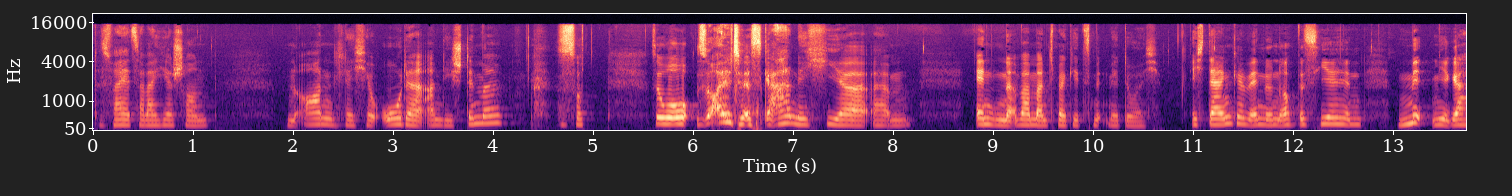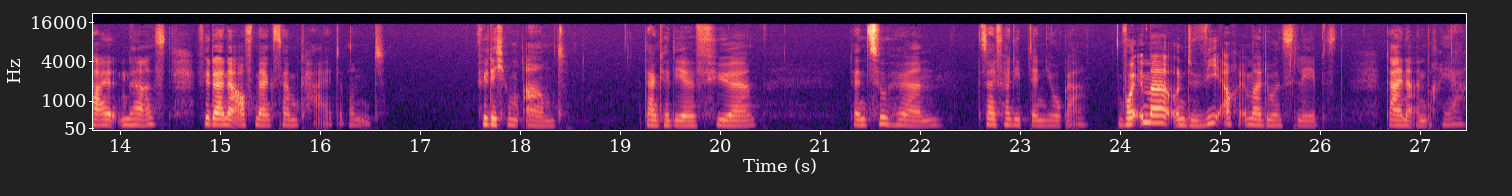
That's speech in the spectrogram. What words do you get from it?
das war jetzt aber hier schon eine ordentliche Ode an die Stimme. So, so sollte es gar nicht hier ähm, enden, aber manchmal geht es mit mir durch. Ich danke, wenn du noch bis hierhin mit mir gehalten hast, für deine Aufmerksamkeit und fühl dich umarmt. Danke dir für dein Zuhören. Sei verliebt in Yoga. Wo immer und wie auch immer du es lebst. Deine Andrea.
